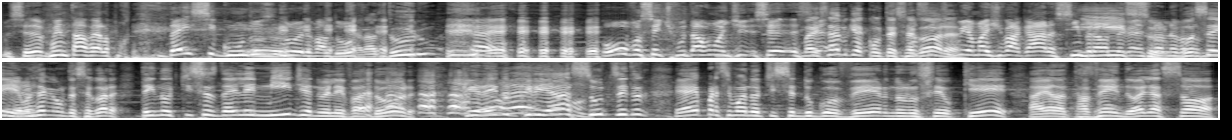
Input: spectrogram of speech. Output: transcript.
você aguentava ela por 10 segundos no elevador. Era duro. É. Ou você, tipo, dava uma. Você, Mas você- sabe o que acontece você, agora? Tipo, ia mais devagar, assim, pra ela pegar, Isso, entrar no elevador. você ia. Mas sabe o que acontece agora? Tem notícias da Elemídia no elevador, querendo Não, é, criar então. assuntos. Entre... E aí aparece uma notícia do governo, não sei o quê. Aí ela, tá vendo? Olha só,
